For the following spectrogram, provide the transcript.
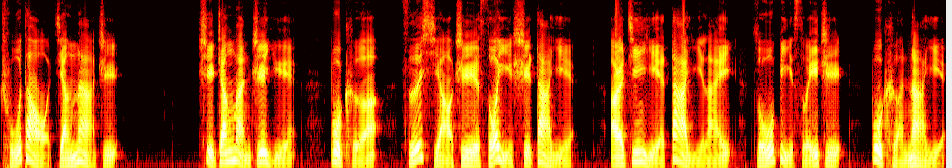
除道将纳之。赤张曼之曰：“不可，此小之所以是大也。而今也大以来，足必随之，不可纳也。”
